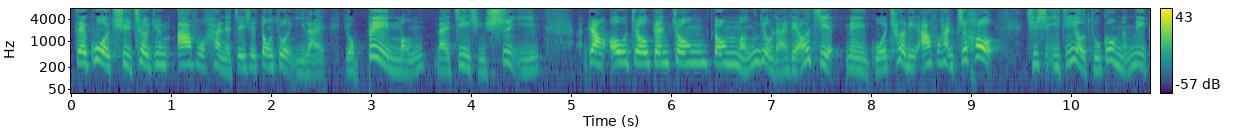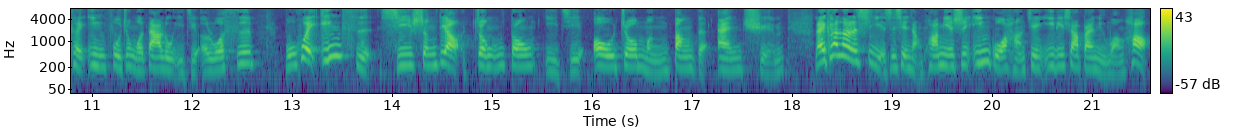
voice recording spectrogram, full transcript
在过去撤军阿富汗的这些动作以来有背盟来进行释疑。让欧洲跟中东盟友来了解，美国撤离阿富汗之后，其实已经有足够能力可以应付中国大陆以及俄罗斯，不会因此牺牲掉中东以及欧洲盟邦的安全。来看到的是，也是现场画面，是英国航舰伊丽莎白女王号。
